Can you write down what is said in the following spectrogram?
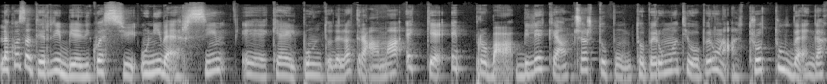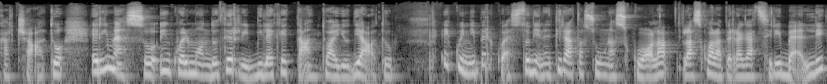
La cosa terribile di questi universi, eh, che è il punto della trama, è che è probabile che a un certo punto, per un motivo o per un altro, tu venga cacciato e rimesso in quel mondo terribile che tanto hai odiato e quindi per questo viene tirata su una scuola, la scuola per ragazzi ribelli,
